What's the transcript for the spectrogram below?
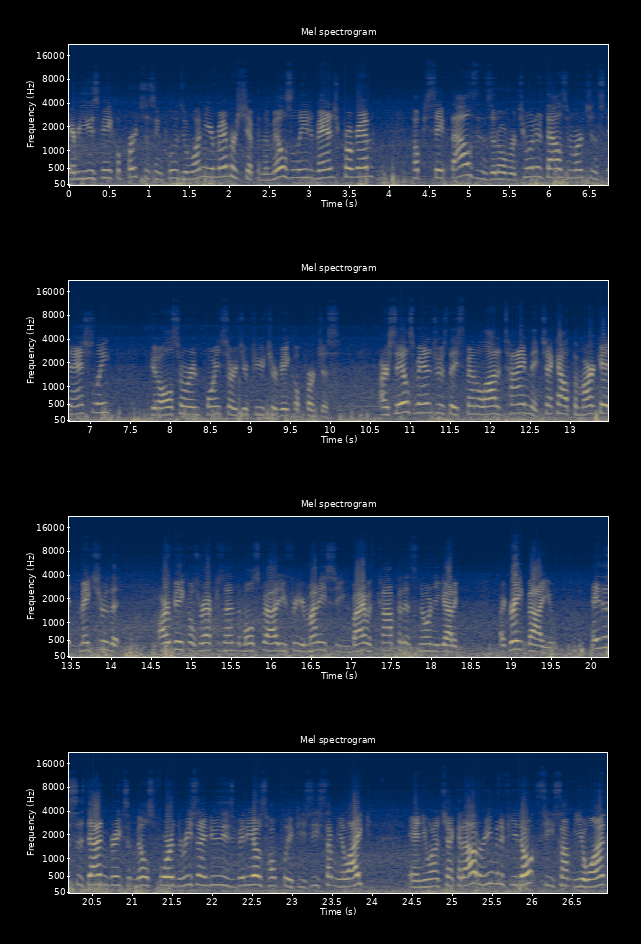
Every used vehicle purchase includes a one-year membership in the Mills Elite Advantage program. Help you save thousands at over 200,000 merchants nationally. You can also earn points towards your future vehicle purchase. Our sales managers, they spend a lot of time. They check out the market, make sure that our vehicles represent the most value for your money so you can buy with confidence knowing you got a, a great value. Hey, this is Don Griggs at Mills Ford. The reason I do these videos, hopefully if you see something you like and you want to check it out, or even if you don't see something you want,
